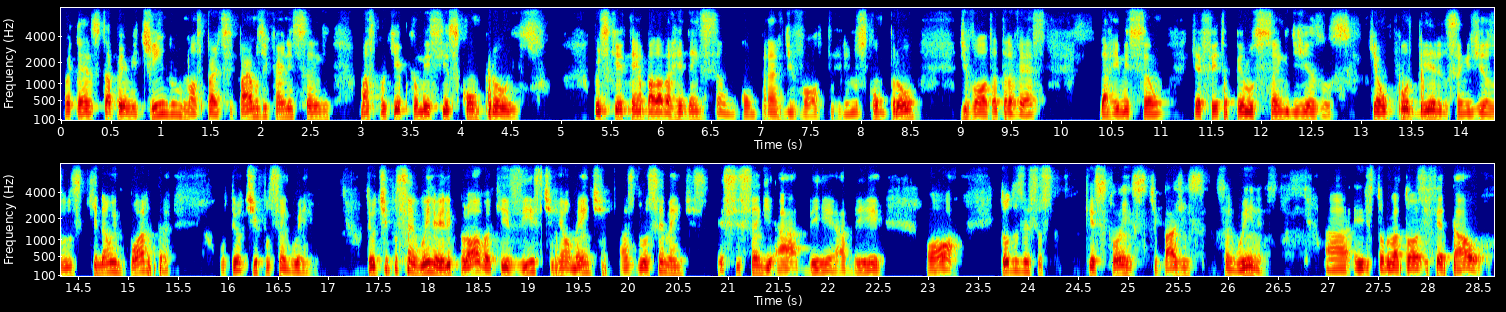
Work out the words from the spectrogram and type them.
o Eterno está permitindo nós participarmos de carne e sangue, mas por quê? Porque o Messias comprou isso. Por isso que tem a palavra redenção, comprar de volta. Ele nos comprou de volta através da remissão que é feita pelo sangue de Jesus, que é o poder do sangue de Jesus, que não importa o teu tipo sanguíneo. O teu tipo sanguíneo, ele prova que existe realmente as duas sementes. Esse sangue A, B, AB, O, todas essas questões, tipagens sanguíneas, a eristoblatose fetal,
